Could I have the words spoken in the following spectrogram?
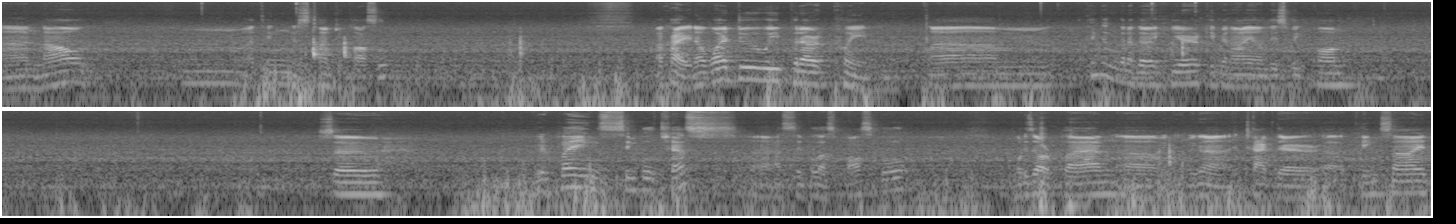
And now I think it's time to castle. Okay, now where do we put our queen? Um, I think I'm gonna go here, keep an eye on this weak pawn. So, we're playing simple chess, uh, as simple as possible. What is our plan? Uh, we're gonna attack their uh, king side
